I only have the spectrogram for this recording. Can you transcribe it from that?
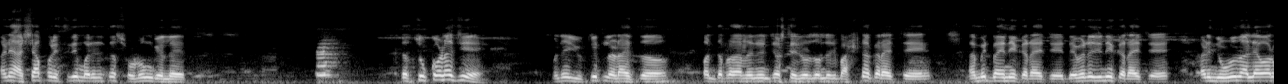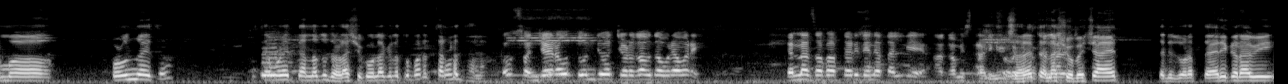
आणि अशा परिस्थितीमध्ये ते सोडून गेलेत. तर चूक कोणाची आहे? म्हणजे युतीत लढायचं पंतप्रधानांच्या स्टेजवर जाऊन त्याची भाषणं करायचे अमित भाईंनी करायचे देवेंद्रजींनी करायचे आणि निवडून आल्यावर मग पळून जायचं. त्यामुळे त्यांना जो धडा शिकवला गेला तो बराच चांगलाच झाला. संजय राऊत दोन दिवस जळगाव दौऱ्यावर आहे. त्यांना जबाबदारी देण्यात आली आहे आगामी स्थानिक सर त्यांना शुभेच्छा आहेत. त्यांनी जोरात तयारी करावी.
